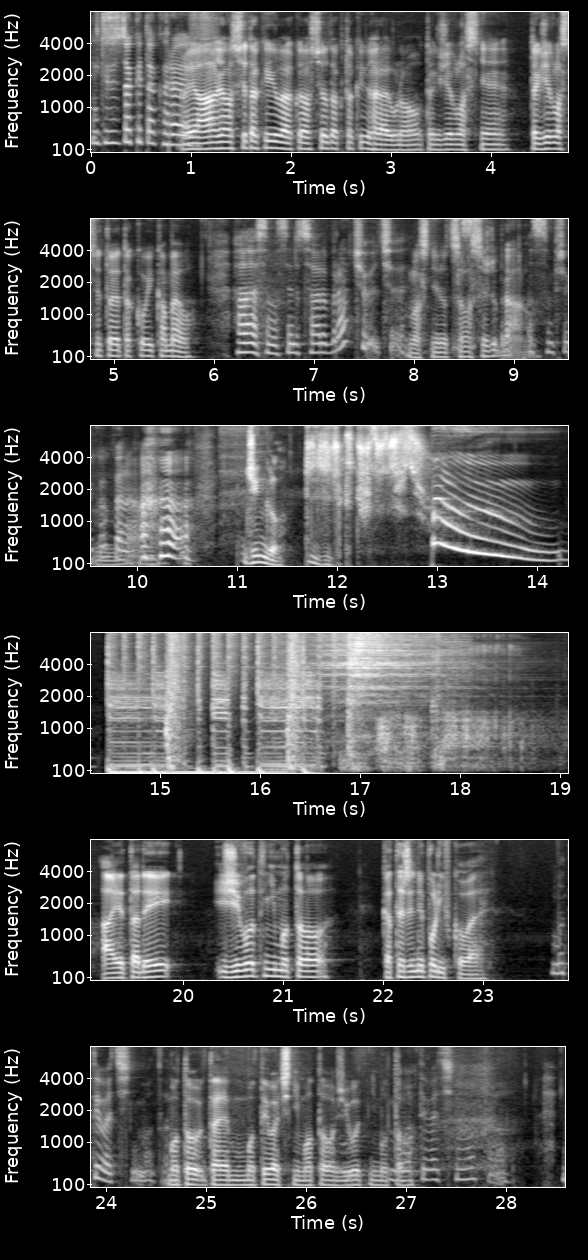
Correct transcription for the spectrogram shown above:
No, Ty si taky tak hraješ. já, já si taky, jako já si ho tak taky hraju, no, takže vlastně, takže vlastně to je takový cameo. Hele, já jsem vlastně docela dobrá, člověče. Vlastně docela jsi dobrá, no. Já jsem překvapená. Jingle. Mm. A je tady životní moto Kateřiny Polívkové. Motivační moto. Moto, to je motivační moto, životní moto. Motivační moto.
